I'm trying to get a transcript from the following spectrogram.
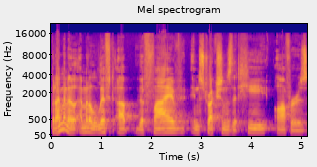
but I'm going to I'm going to lift up the five instructions that he offers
